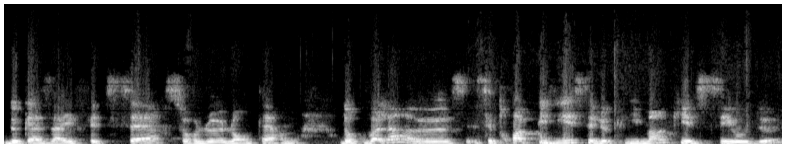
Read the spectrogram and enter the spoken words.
gaz à effet de serre sur le long terme. Donc voilà, euh, ces trois piliers, c'est le climat qui est le CO2.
